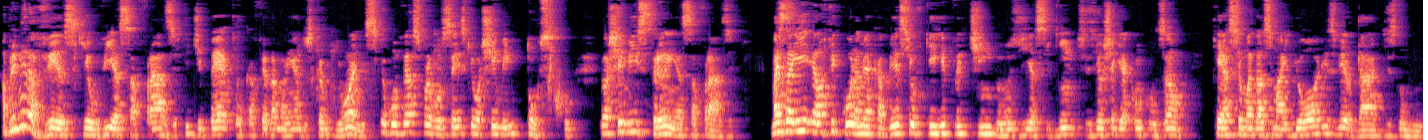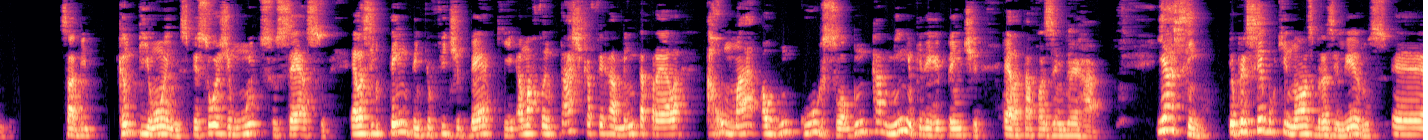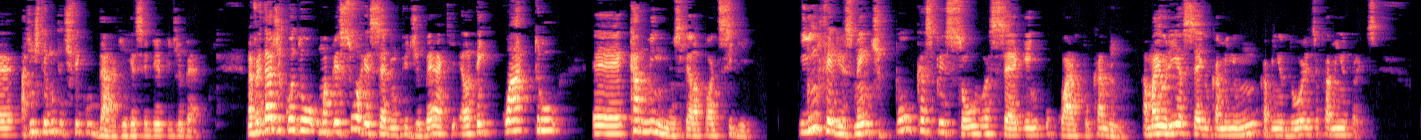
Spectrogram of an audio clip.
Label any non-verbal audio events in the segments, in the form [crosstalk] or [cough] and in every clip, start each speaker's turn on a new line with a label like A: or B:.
A: A primeira vez que eu vi essa frase, feedback ao café da manhã dos campeões, eu confesso para vocês que eu achei meio tosco. Eu achei meio estranha essa frase. Mas aí ela ficou na minha cabeça e eu fiquei refletindo nos dias seguintes e eu cheguei à conclusão que essa é uma das maiores verdades do mundo. Sabe, campeões, pessoas de muito sucesso, elas entendem que o feedback é uma fantástica ferramenta para ela arrumar algum curso, algum caminho que de repente ela está fazendo errado. E é assim, eu percebo que nós brasileiros, é, a gente tem muita dificuldade em receber feedback. Na verdade, quando uma pessoa recebe um feedback, ela tem quatro é, caminhos que ela pode seguir. E, infelizmente, poucas pessoas seguem o quarto caminho. A maioria segue o caminho 1, um, o caminho 2 e o caminho 3.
